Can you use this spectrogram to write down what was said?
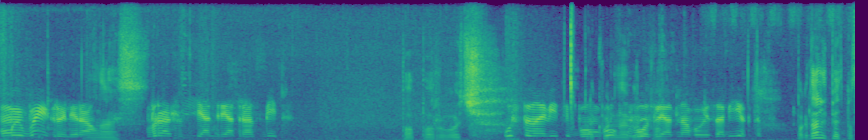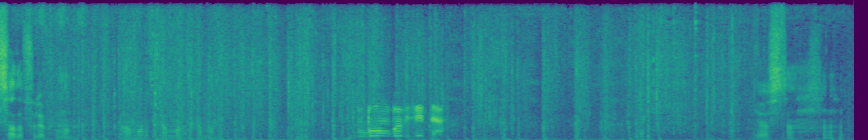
Мы выиграли раунд. Найс. Вражеский отряд разбит. Папороч. Установите бомбу возле одного из объектов. Погнали пять подсадов, Олег, камон. Come on, come on, come on. Бомба взята. Ясно.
